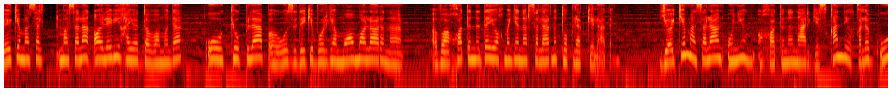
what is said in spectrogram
yoki masalan oilaviy hayot davomida u ko'plab e, o'zidagi bo'lgan muammolarini va xotinida yoqmagan narsalarni to'plab keladi. Yoki masalan uning xotini nargiz qanday qilib u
